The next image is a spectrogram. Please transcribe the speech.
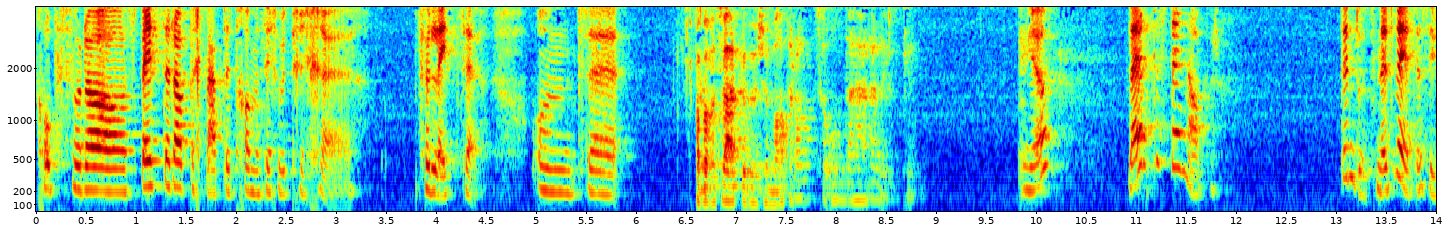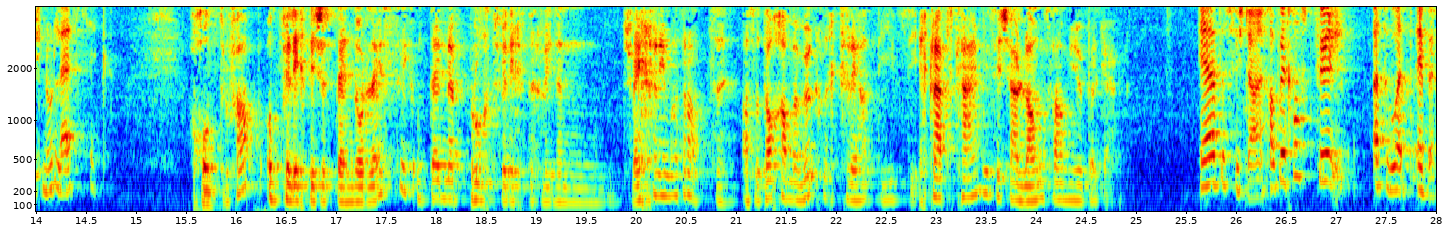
Kopf vor das Bett ab. Ich glaube, dort kann man sich wirklich äh, verletzen. Und, äh, aber was wäre, du würdest eine Matratze unten herlegen? Ja, lernt es dann aber. Dann tut es nicht weh, das ist nur lässig. Kommt drauf ab. Und vielleicht ist es dann nur lässig und dann braucht es vielleicht ein bisschen schwächere Matratze. Also da kann man wirklich kreativ sein. Ich glaube, das Geheimnis ist auch langsame Übergänge. Ja, das verstehe ich. Aber ich habe das Gefühl, also gut, eben,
